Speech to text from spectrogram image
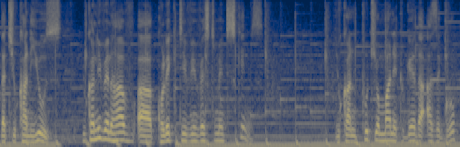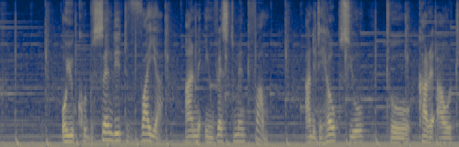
that you can use. You can even have uh, collective investment schemes. You can put your money together as a group or you could send it via an investment firm and it helps you to carry out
